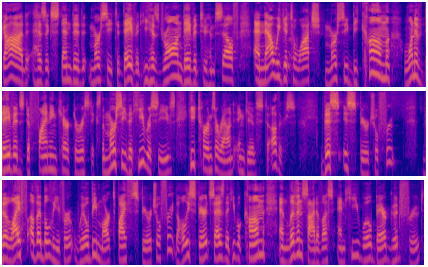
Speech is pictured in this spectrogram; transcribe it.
God has extended mercy to David. He has drawn David to himself, and now we get to watch mercy become one of David's defining characteristics. The mercy that he receives, he turns around and gives to others. This is spiritual fruit the life of a believer will be marked by spiritual fruit. The Holy Spirit says that He will come and live inside of us, and He will bear good fruit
